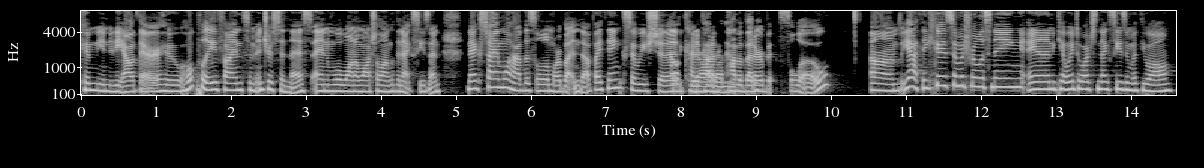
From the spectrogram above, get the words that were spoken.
community out there who hopefully finds some interest in this and will want to watch along with the next season. Next time we'll have this a little more buttoned up, I think. So we should kind of have, a, have a better flow. Um, but yeah, thank you guys so much for listening and can't wait to watch the next season with you all.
